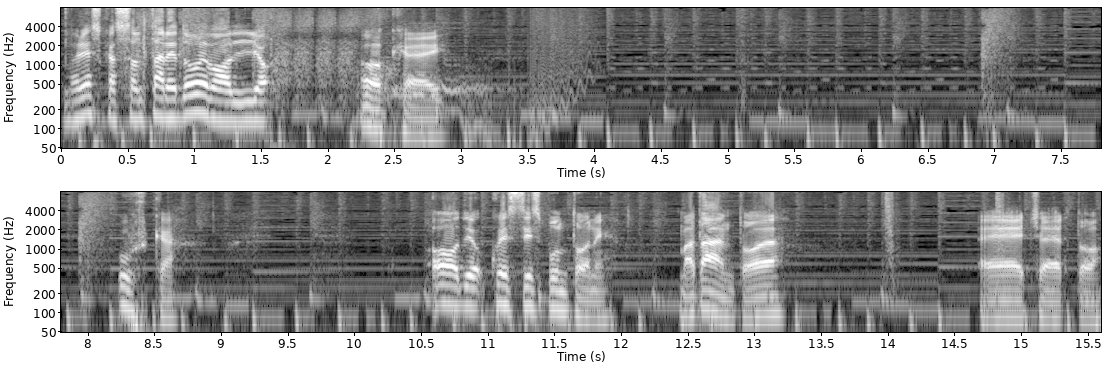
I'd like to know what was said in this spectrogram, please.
non riesco a saltare dove voglio. Ok. Urca. Odio questi spuntoni. Ma tanto, eh. Eh, certo.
